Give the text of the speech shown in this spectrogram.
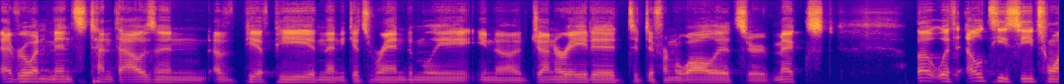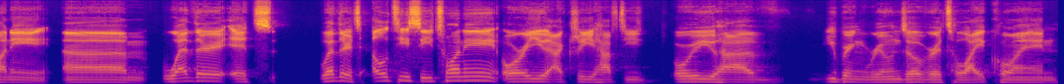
everyone mints 10,000 of PFP and then it gets randomly, you know, generated to different wallets or mixed. But with LTC20, um, whether it's whether it's LTC 20 or you actually have to, or you have, you bring runes over to Litecoin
